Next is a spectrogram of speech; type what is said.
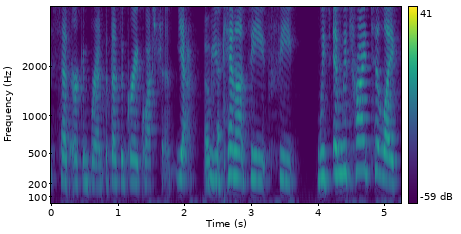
said Erkenbrand, but that's a great question. Yeah, you cannot see feet. We and we tried to like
